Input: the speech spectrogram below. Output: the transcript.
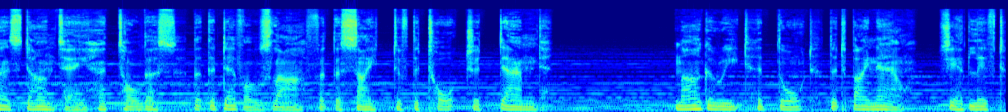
as Dante had told us that the devils laugh at the sight of the tortured damned. Marguerite had thought that by now she had lived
